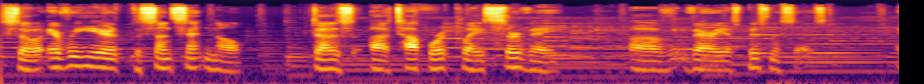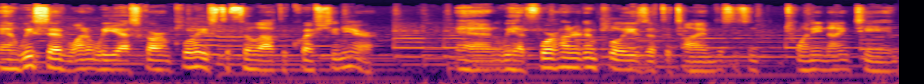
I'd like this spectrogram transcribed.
So every year, the Sun Sentinel does a top workplace survey of various businesses. And we said, why don't we ask our employees to fill out the questionnaire? And we had 400 employees at the time. This is in 2019.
